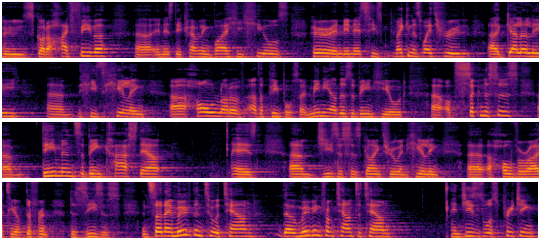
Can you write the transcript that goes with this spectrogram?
who's got a high fever. Uh, and as they're traveling by, he heals her. And then as he's making his way through uh, Galilee, um, he's healing a whole lot of other people. So many others are being healed of sicknesses, um, demons are being cast out as um, Jesus is going through and healing uh, a whole variety of different diseases. And so they moved into a town, they were moving from town to town, and Jesus was preaching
